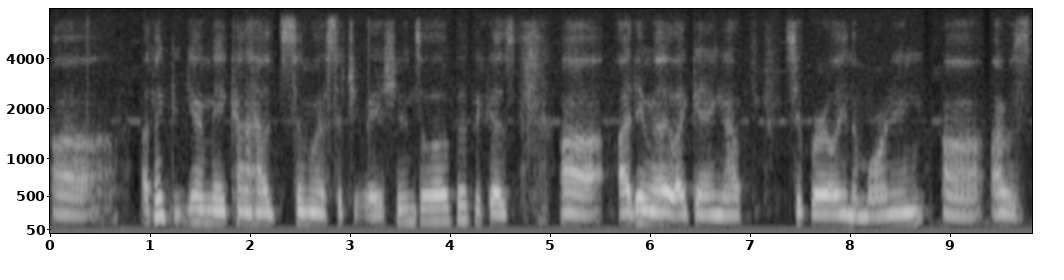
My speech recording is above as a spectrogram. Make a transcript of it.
uh, I think you and me kind of had similar situations a little bit because uh, I didn't really like getting up super early in the morning. Uh, I was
